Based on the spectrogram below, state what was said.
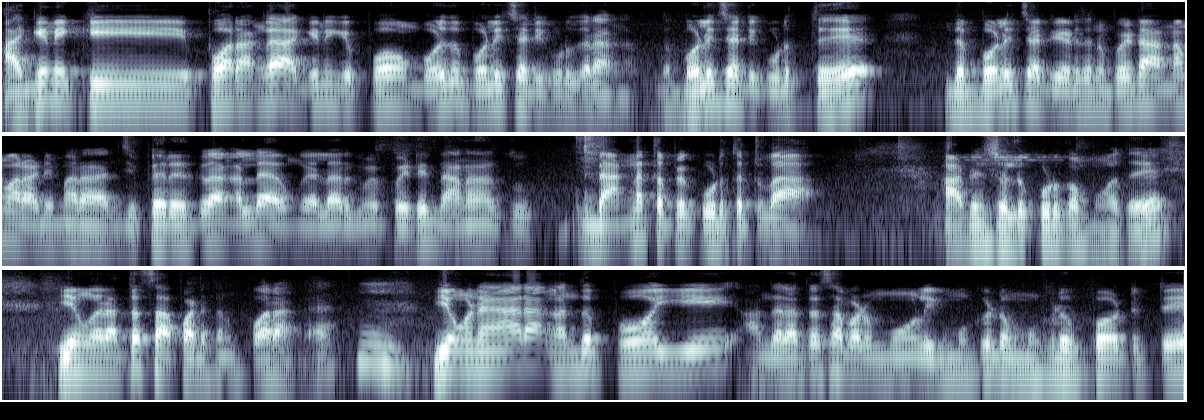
அக்னிக்கு போகிறாங்க அக்னிக்கு போகும்போது பொலிச்சட்டி கொடுக்குறாங்க. இந்த பொலிச்சட்டி கொடுத்து இந்த பொலிச்சட்டி எடுத்துன்னு போயிட்டு அண்ணமார் அடிமார் அஞ்சு பேர் இருக்கிறாங்கல்ல அவங்க எல்லாருக்குமே போயிட்டு இந்த அண்ணன் இந்த அன்னத்தை போய் கொடுத்துட்டு வா அப்படின்னு சொல்லி கொடுக்கும்போது இவங்க ரத்த சாப்பாடு எடுத்துன்னு போகிறாங்க இவங்க நேரம் அங்கேருந்து போய் அந்த ரத்த சாப்பாடு மூளைக்கு முக்கிட்டு முக்கிட்டு போட்டுட்டு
